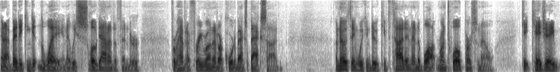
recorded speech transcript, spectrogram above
and I bet he can get in the way and at least slow down a defender from having a free run at our quarterback's backside. Another thing we can do: keep the tight end in the block, run 12 personnel, get KJ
